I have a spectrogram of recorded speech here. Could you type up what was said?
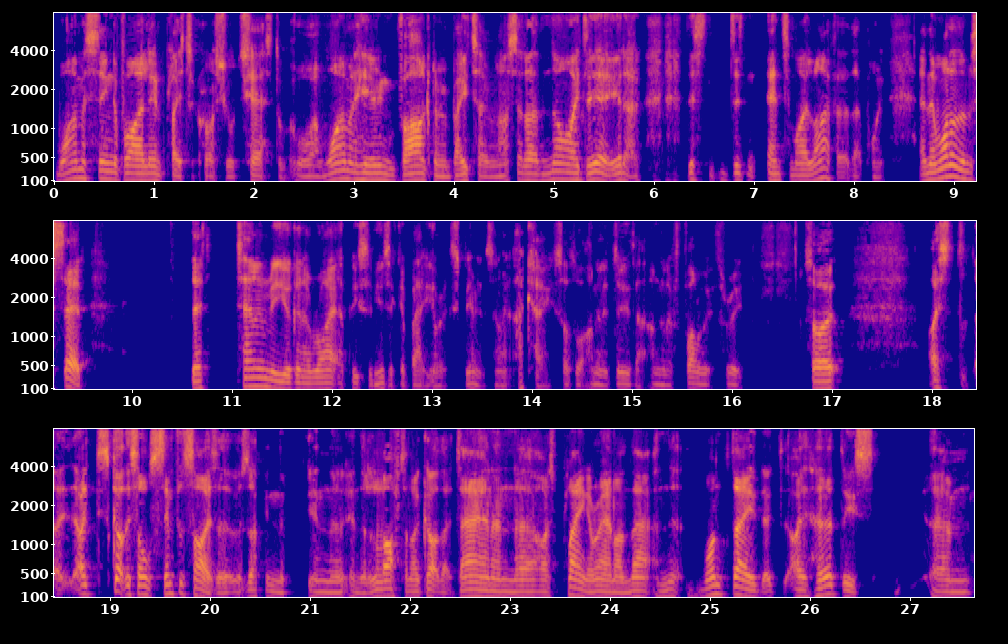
"Why am I seeing a violin placed across your chest?" Or "Why am I hearing Wagner and Beethoven?" And I said, "I have no idea. You know, this didn't enter my life at that point." And then one of them said, "They're telling me you're going to write a piece of music about your experience." I went, "Okay." So I thought, "I'm going to do that. I'm going to follow it through." So I, I just got this old synthesizer that was up in the in the in the loft, and I got that down, and uh, I was playing around on that. And one day, that I heard these um,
